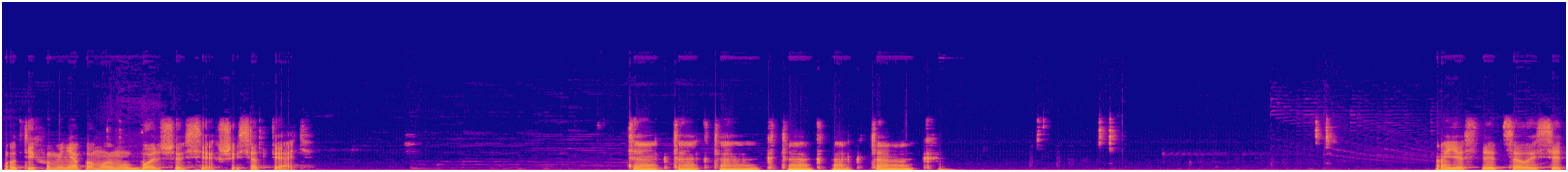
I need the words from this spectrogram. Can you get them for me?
Вот их у меня, по-моему, больше всех. 65. Так, так, так, так, так, так. А если целый сет,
